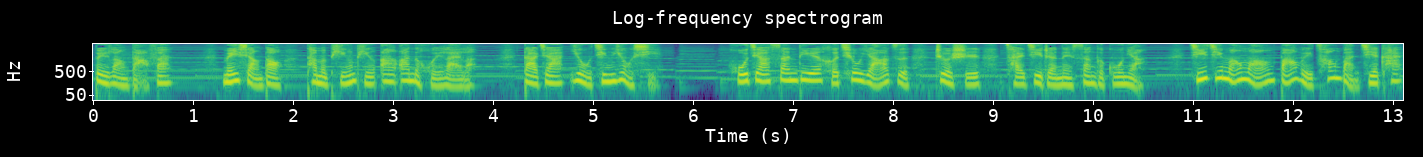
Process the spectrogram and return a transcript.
被浪打翻，没想到他们平平安安的回来了，大家又惊又喜。胡家三爹和秋伢子这时才记着那三个姑娘，急急忙忙把尾舱板揭开，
